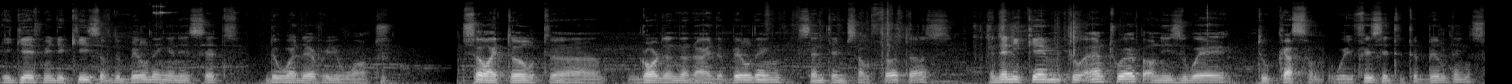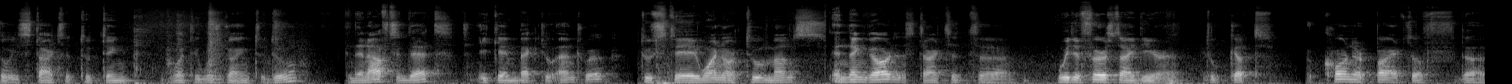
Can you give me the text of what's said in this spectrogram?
he gave me the keys of the building and he said, "Do whatever you want." So I told uh, Gordon that I had a building, sent him some photos, and then he came to Antwerp on his way to Kassel. We visited the building, so he started to think what he was going to do. And then after that, he came back to Antwerp to stay one or two months. And then Gordon started uh, with the first idea to cut a corner part of the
